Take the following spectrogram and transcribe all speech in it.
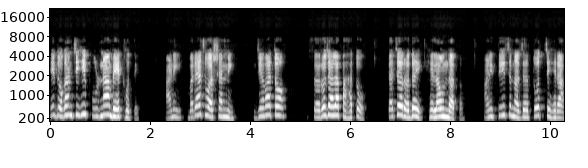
हे दोघांचीही पूर्ण भेट होते. आणि बऱ्याच वर्षांनी जेव्हा तो सरोजाला पाहतो त्याचं हृदय हेलावून जातं आणि तीच नजर तोच चेहरा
